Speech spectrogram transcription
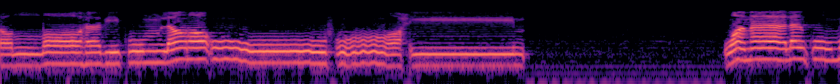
الله بكم لرؤوف رحيم. وما لكم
